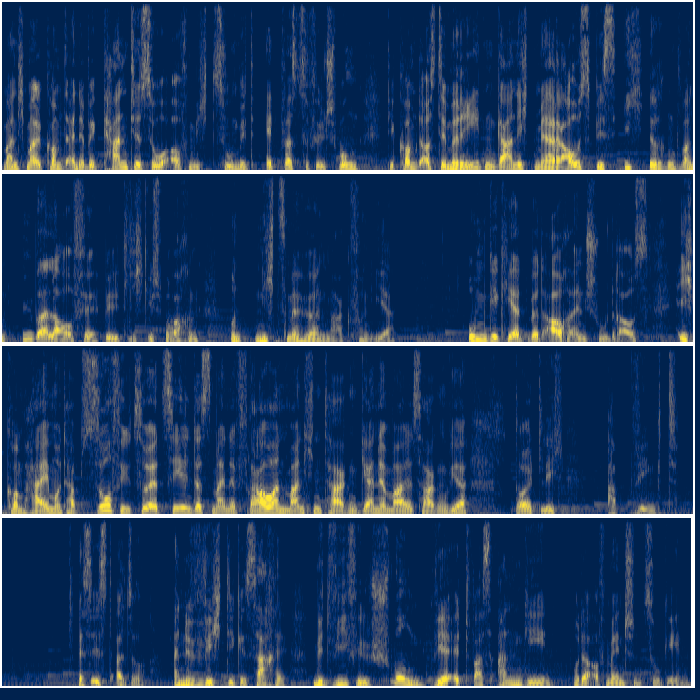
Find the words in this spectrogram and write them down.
Manchmal kommt eine Bekannte so auf mich zu mit etwas zu viel Schwung. Die kommt aus dem Reden gar nicht mehr raus, bis ich irgendwann überlaufe, bildlich gesprochen, und nichts mehr hören mag von ihr. Umgekehrt wird auch ein Schuh draus. Ich komme heim und habe so viel zu erzählen, dass meine Frau an manchen Tagen gerne mal, sagen wir, deutlich abwinkt. Es ist also eine wichtige Sache, mit wie viel Schwung wir etwas angehen oder auf Menschen zugehen.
